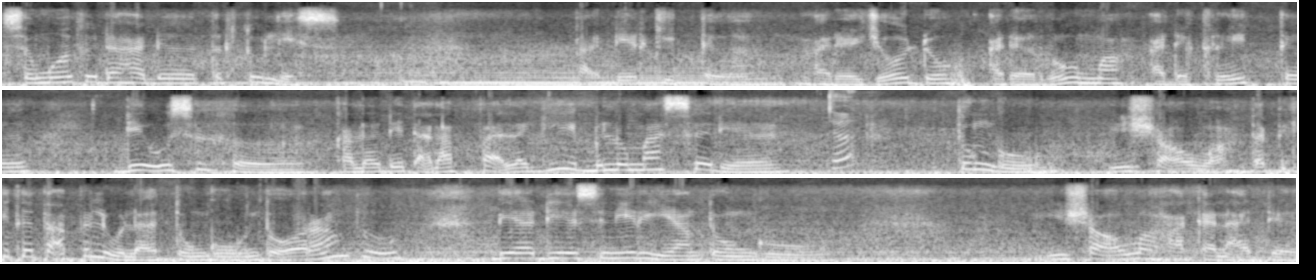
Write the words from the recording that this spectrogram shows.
Semua tu dah ada tertulis. Takdir kita ada jodoh, ada rumah, ada kereta. Dia usaha. Kalau dia tak dapat lagi belum masa dia. Betul? Tunggu InsyaAllah Tapi kita tak perlulah tunggu untuk orang tu Biar dia sendiri yang tunggu InsyaAllah akan ada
